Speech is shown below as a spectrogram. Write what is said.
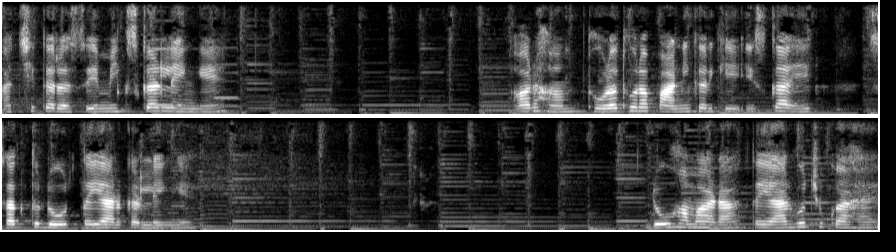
अच्छी तरह से मिक्स कर लेंगे। और हम थोड़ा थोड़ा पानी करके इसका एक सख्त डोर तैयार कर लेंगे। डो हमारा तैयार हो चुका है।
